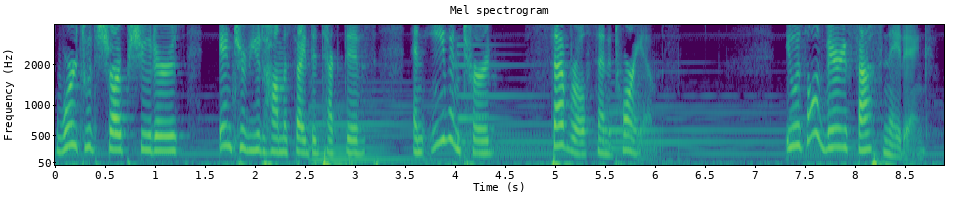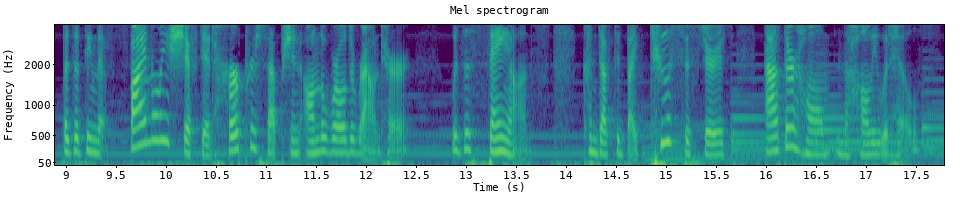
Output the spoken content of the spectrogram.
worked with sharpshooters, interviewed homicide detectives, and even toured several sanatoriums. It was all very fascinating, but the thing that finally shifted her perception on the world around her was a seance conducted by two sisters at their home in the Hollywood Hills.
